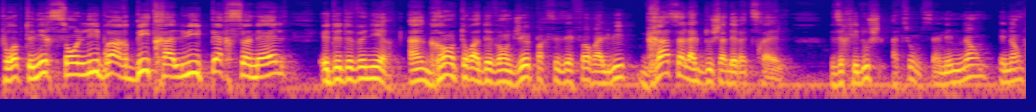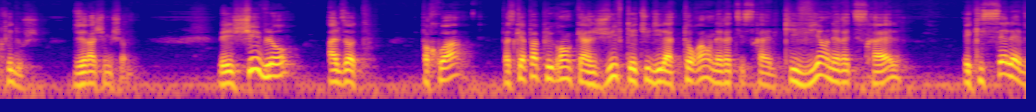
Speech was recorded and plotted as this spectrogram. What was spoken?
pour obtenir son libre arbitre à lui personnel et de devenir un grand Torah devant Dieu par ses efforts à lui, grâce à l'Akdusha d'Eretz Israël. C'est un énorme, énorme chidouche. Shimshon. Mais Shivlo Alzot. Pourquoi? Parce qu'il n'y a pas plus grand qu'un juif qui étudie la Torah en Eretz Israël, qui vit en Eretz Israël et qui s'élève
